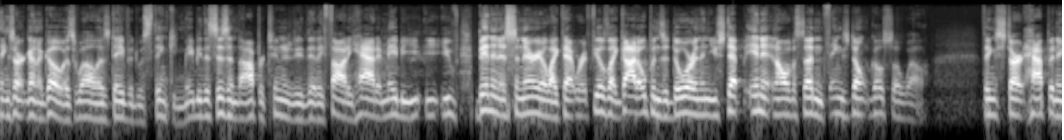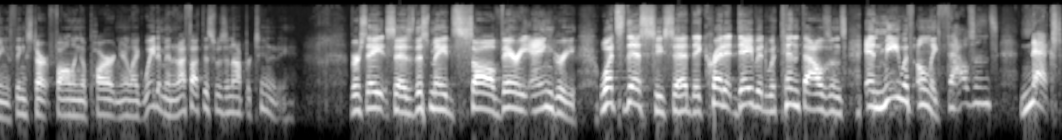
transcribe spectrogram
things aren't going to go as well as David was thinking. Maybe this isn't the opportunity that he thought he had. And maybe you've been in a scenario like that where it feels like God opens a door and then you step in it and all of a sudden things don't go so well. Things start happening, things start falling apart, and you're like, wait a minute, I thought this was an opportunity. Verse 8 says, This made Saul very angry. What's this? He said. They credit David with ten thousands and me with only thousands. Next,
